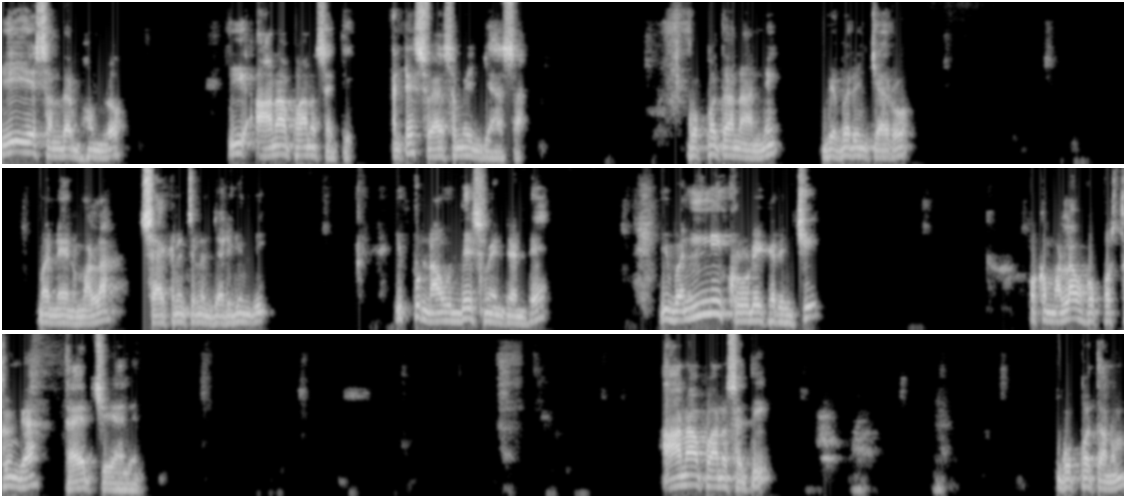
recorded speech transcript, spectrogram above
ఏ ఏ సందర్భంలో ఈ ఆనాపాన సతి అంటే శ్వాసమే ధ్యాస. గొప్పతనాన్ని వివరించారు. మరి నేను మళ్ళా సేకరించడం జరిగింది. ఇప్పుడు నా ఉద్దేశం ఏంటంటే ఇవన్నీ క్రోడీకరించి ఒక మళ్ళా ఒక పుస్తకంగా తయారు చేయాలని ఆనాపాన సతి గొప్పతనం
